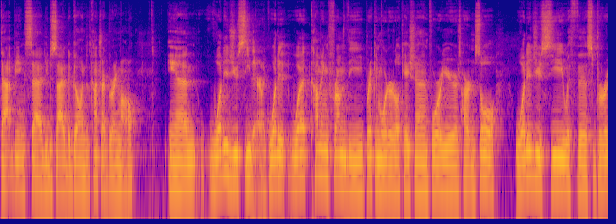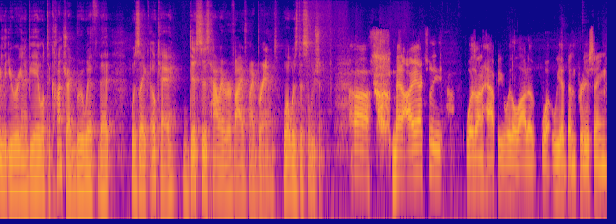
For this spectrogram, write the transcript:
that being said, you decided to go into the contract brewing model. And what did you see there? Like what it what coming from the brick and mortar location, four years, heart and soul, what did you see with this brewery that you were going to be able to contract brew with that was like, okay, this is how I revive my brand? What was the solution? Uh, man, I actually was unhappy with a lot of what we had been producing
